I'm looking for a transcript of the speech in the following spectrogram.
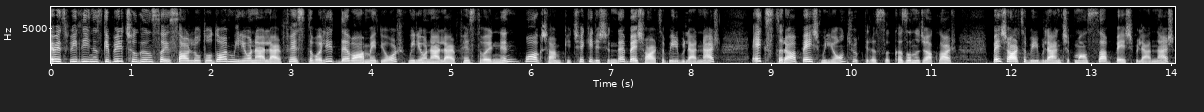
Evet bildiğiniz gibi Çılgın Sayısal Loto'da Milyonerler Festivali devam ediyor. Milyonerler Festivali'nin bu akşamki çekilişinde 5 artı 1 bilenler ekstra 5 milyon Türk lirası kazanacaklar. 5 artı 1 bilen çıkmazsa 5 bilenler,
